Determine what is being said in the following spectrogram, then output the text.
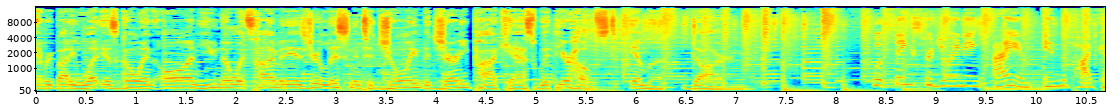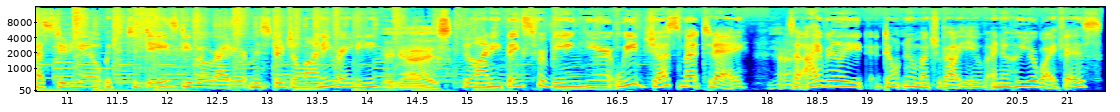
Everybody, what is going on? You know what time it is. You're listening to Join the Journey podcast with your host, Emma Daughter. Well, thanks for joining. I am in the podcast studio with today's Devo writer, Mr. Jelani Rainey. Hey guys. Jelani, thanks for being here. We just met today. Yeah. So I really don't know much about you. I know who your wife is,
